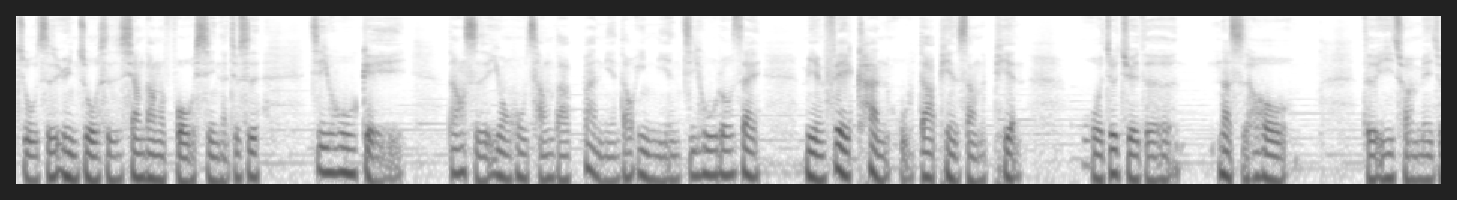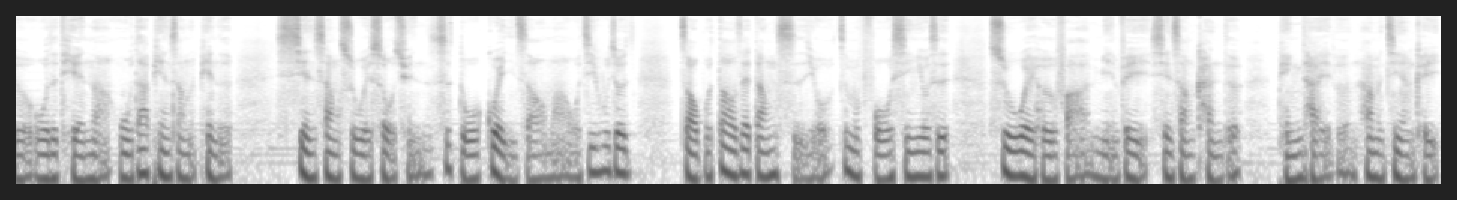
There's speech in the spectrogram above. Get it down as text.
组织运作是相当的佛心的，就是几乎给当时用户长达半年到一年，几乎都在免费看五大片上的片。我就觉得那时候的一传媒，就我的天呐，五大片上的片的线上数位授权是多贵，你知道吗？我几乎就。找不到在当时有这么佛心又是数位合法免费线上看的平台的，他们竟然可以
